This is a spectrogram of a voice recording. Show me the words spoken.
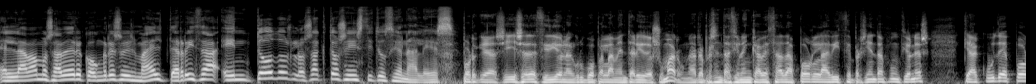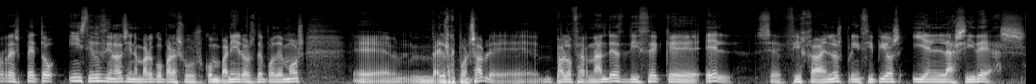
la vamos a ver Congreso Ismael Terriza en todos los actos institucionales. Porque así se decidió en el grupo parlamentario de Sumar, una representación encabezada por la vicepresidenta en funciones que acude por respeto institucional, sin embargo, para sus compañeros de Podemos, eh, el responsable, eh, Pablo Fernández, dice que él se fija en los principios y en las ideas.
